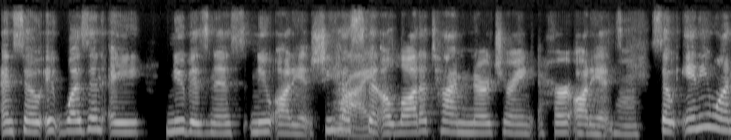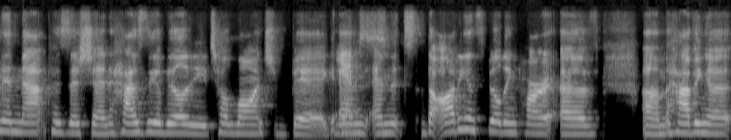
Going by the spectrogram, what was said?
and so it wasn't a new business, new audience. She has right. spent a lot of time nurturing her audience. Mm-hmm. So anyone in that position has the ability to launch big. Yes. And and it's the audience building part of um, having a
